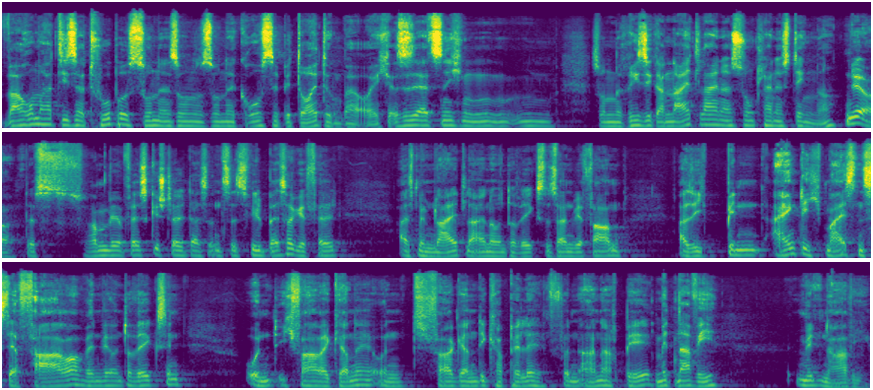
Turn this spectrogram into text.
Warum hat dieser Turbus so eine, so, so eine große Bedeutung bei euch? Es ist ja jetzt nicht ein, so ein riesiger Nightliner, es ist so ein kleines Ding, ne? Ja, das haben wir festgestellt, dass uns das viel besser gefällt, als mit dem Nightliner unterwegs zu sein. Wir fahren, also ich bin eigentlich meistens der Fahrer, wenn wir unterwegs sind. Und ich fahre gerne und fahre gerne die Kapelle von A nach B Mit Navi. mit Navi.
